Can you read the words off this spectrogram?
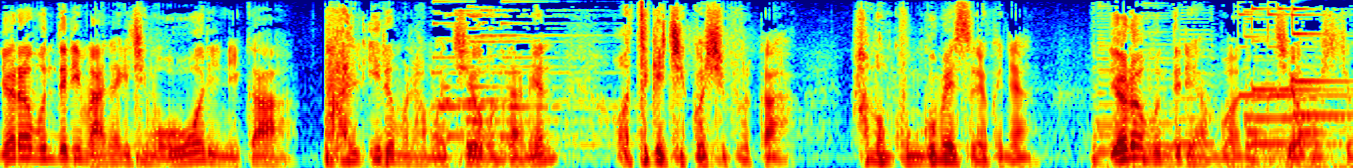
여러분들이 만약에 지금 5월이니까 달 이름을 한번 지어본다면 어떻게 짓고 싶을까? 한번 궁금했어요, 그냥. 여러분들이 한번 지어보시죠.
